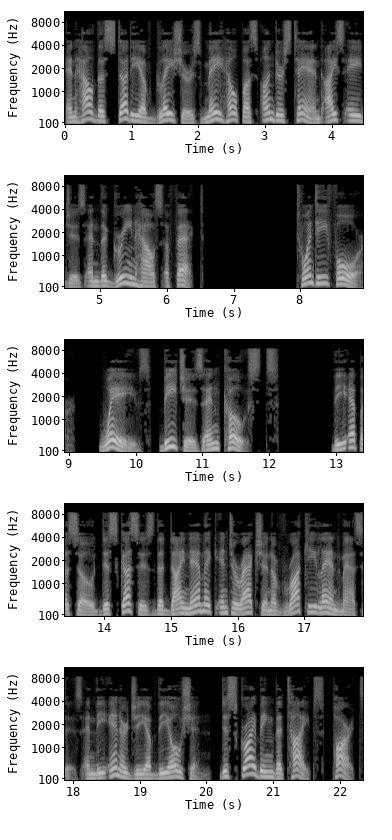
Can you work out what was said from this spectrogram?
and how the study of glaciers may help us understand ice ages and the greenhouse effect. 24. Waves, Beaches and Coasts. The episode discusses the dynamic interaction of rocky landmasses and the energy of the ocean, describing the types, parts,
